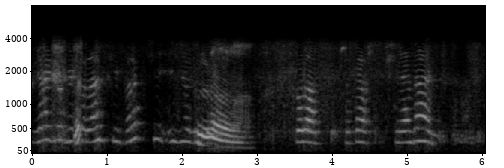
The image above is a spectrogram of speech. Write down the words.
Jak robię kolację babci, idzie do No. kolację, przepraszam, śniadanie to ma być.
